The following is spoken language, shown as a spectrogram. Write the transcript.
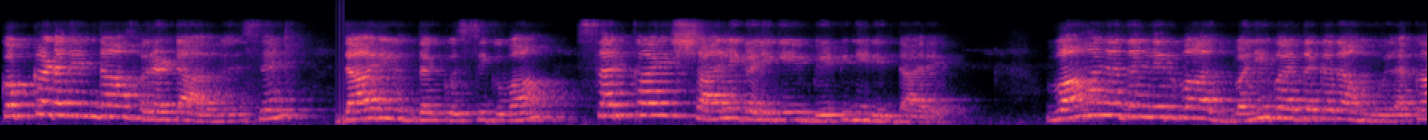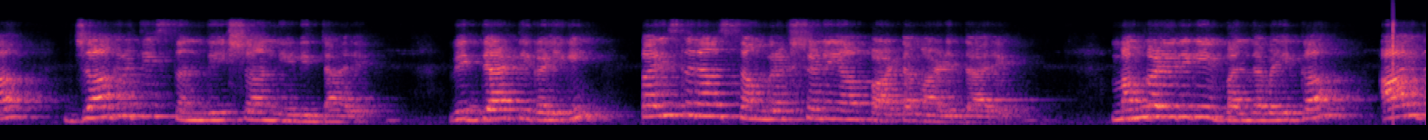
ಕೊಕ್ಕಡದಿಂದ ಹೊರಟ ವಿನ್ಸೆಂಟ್ ದಾರಿಯುದ್ದಕ್ಕೂ ಸಿಗುವ ಸರ್ಕಾರಿ ಶಾಲೆಗಳಿಗೆ ಭೇಟಿ ನೀಡಿದ್ದಾರೆ. ವಾಹನದಲ್ಲಿರುವ ಧ್ವನಿವರ್ಧಕದ ಮೂಲಕ ಜಾಗೃತಿ ಸಂದೇಶ ನೀಡಿದ್ದಾರೆ. ವಿದ್ಯಾರ್ಥಿಗಳಿಗೆ ಪರಿಸರ ಸಂರಕ್ಷಣೆಯ ಪಾಠ ಮಾಡಿದ್ದಾರೆ. ಮಂಗಳೂರಿಗೆ ಬಂದ ಬಳಿಕ ಆಯ್ದ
